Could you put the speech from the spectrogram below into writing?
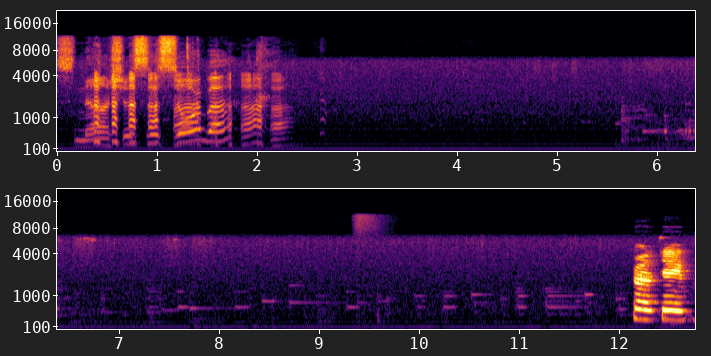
Snasha Sasorba. Right, Dave.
